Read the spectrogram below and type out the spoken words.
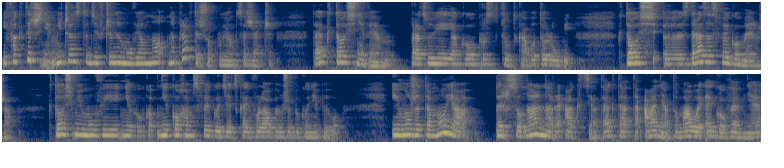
I faktycznie, mi często dziewczyny mówią, no naprawdę szokujące rzeczy. Tak? Ktoś, nie wiem, pracuje jako prostytutka, bo to lubi. Ktoś y, zdradza swojego męża. Ktoś mi mówi, nie, ko nie kocham swojego dziecka i wolałabym, żeby go nie było. I może ta moja personalna reakcja, tak, ta, ta Ania, to małe ego we mnie,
